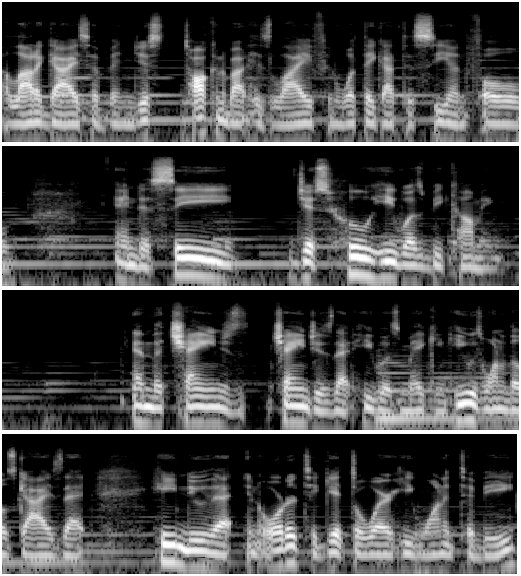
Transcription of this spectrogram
a lot of guys have been just talking about his life and what they got to see unfold. And to see just who he was becoming and the change changes that he was making. He was one of those guys that he knew that in order to get to where he wanted to be,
